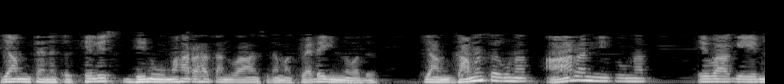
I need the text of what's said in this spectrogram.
යම් තැනක කෙලිස් දිනු මහරහතන් වහන්සේ නමක් වැඩ ඉන්නවද? යම් ගමක වුණත් ආරණ්‍යක වුණත් ඒ වගේම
